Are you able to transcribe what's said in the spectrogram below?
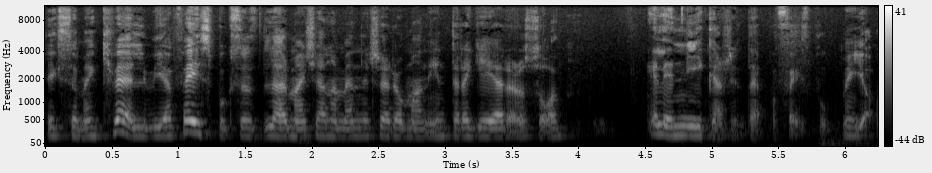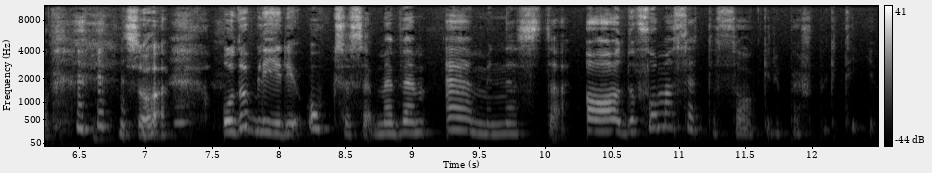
liksom en kväll via Facebook så lär man känna människor och man interagerar och så. Eller ni kanske inte är på Facebook, men jag. Så, och då blir det också så här, men vem är min nästa? Ja, då får man sätta saker i perspektiv.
